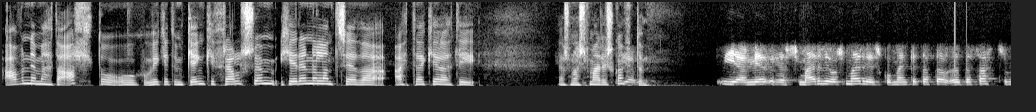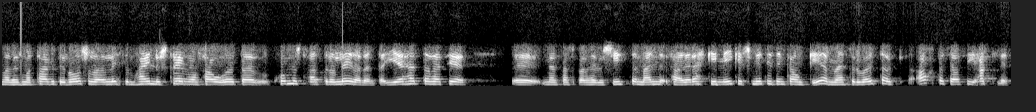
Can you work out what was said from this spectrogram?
afnema þetta allt og, og við getum gengið frjálsum hér innanlands eða ætti að gera þetta í já, svona smæri sköptum? Já. Mér, smærri og smærri, sko, menn geta alltaf auðvitað sagt svona, að taka þetta í rosalega litlum hænu skref og þá auðvitað komist aldrei á leiðarenda. Ég held að þetta, uh, menn kannski bara hefur sínt að menn, það er ekki mikið smittið í gangi, en menn þurfum auðvitað átt að segja því allir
